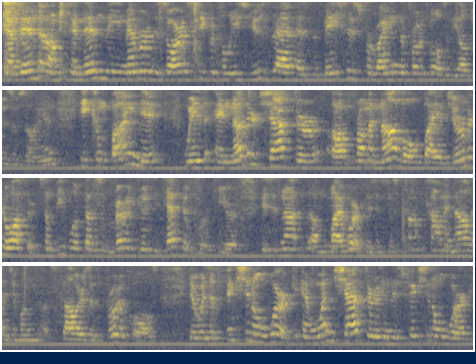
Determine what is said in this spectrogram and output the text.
And then, um, and then the member of the Tsarist secret police used that as the basis for writing the Protocols of the Elders of Zion. He combined it with another chapter uh, from a novel by a German author. Some people have done some very good detective work here. This is not um, my work. This is just com common knowledge among uh, scholars of the Protocols. There was a fictional work, and one chapter in this fictional work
